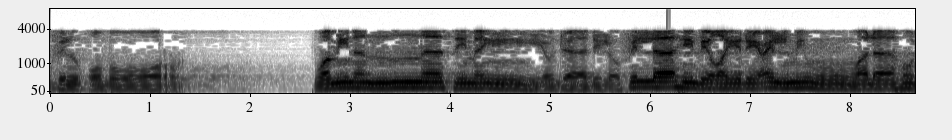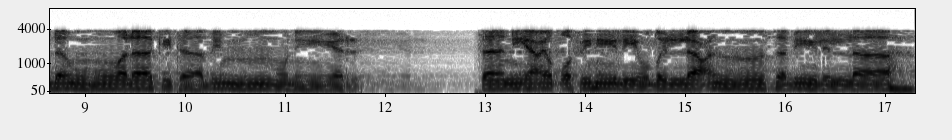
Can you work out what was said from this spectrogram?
في القبور. ومن الناس من يجادل في الله بغير علم ولا هدى ولا كتاب منير. ثاني عطفه ليضل عن سبيل الله.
